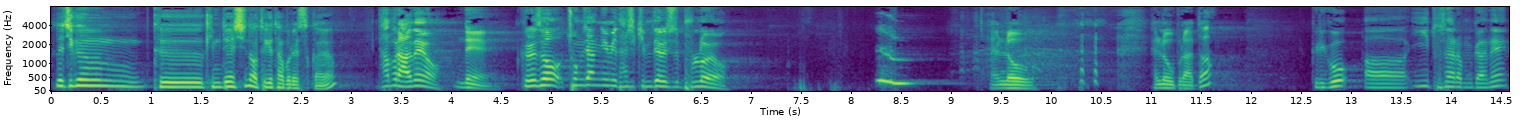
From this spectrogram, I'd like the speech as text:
근데 지금 그 김대현 씨는 어떻게 답을 했을까요? 답을 안 해요. 네. 그래서 총장님이 다시 김대현 씨를 불러요. Hello. Hello brother? 그리고 어, 이 두 사람 간의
